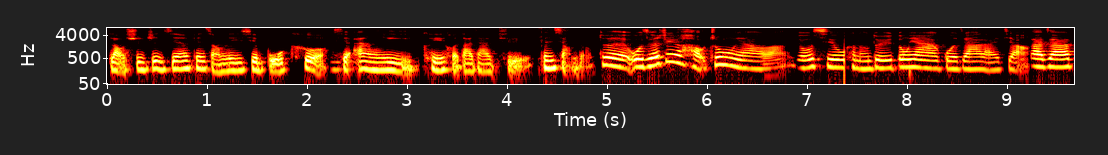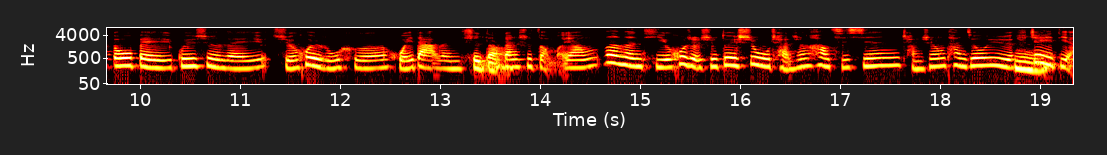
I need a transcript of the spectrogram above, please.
老师之间分享的一些博客、一些案例，可以和大家去分享的。对，我觉得这个好重要啊，尤其可能对于东亚国家来讲，大家都被规训为学会如何回答问题，是的，但是怎么样问问题，或者是对事物产生好奇心、产生探究欲，这一点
